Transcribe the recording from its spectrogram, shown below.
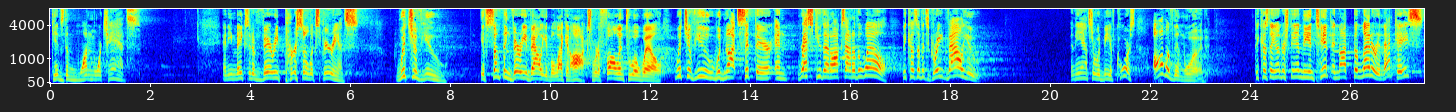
gives them one more chance. And he makes it a very personal experience. Which of you, if something very valuable like an ox were to fall into a well, which of you would not sit there and rescue that ox out of the well because of its great value? And the answer would be, of course, all of them would because they understand the intent and not the letter in that case.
